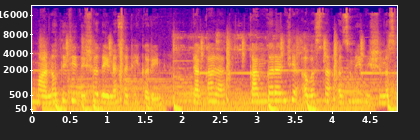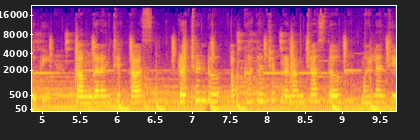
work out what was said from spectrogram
मानवतेची दिशा देण्यासाठी करेन. त्या काळात कामगारांची अवस्था अजूनही भीषणच होती. कामगारांचे तास प्रचंड अपघातांचे परिणाम जास्त महिलांची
